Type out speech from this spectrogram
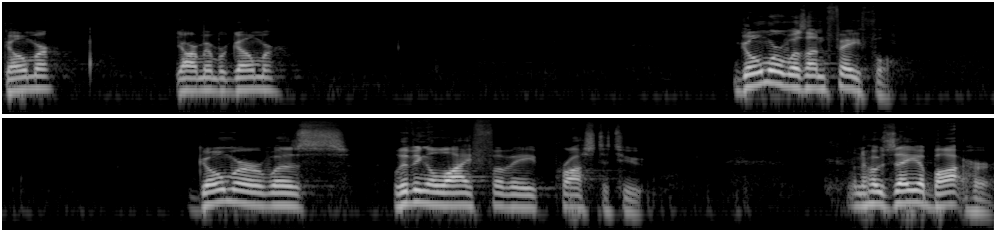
Gomer? Y'all remember Gomer? Gomer was unfaithful. Gomer was living a life of a prostitute. And Hosea bought her,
